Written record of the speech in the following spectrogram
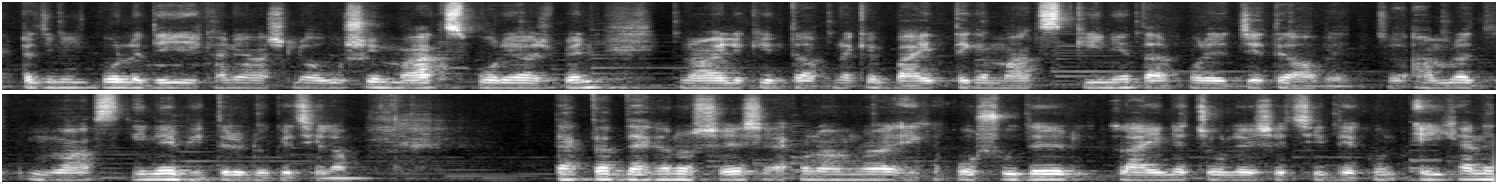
একটা জিনিস বলে দিই, এখানে আসলে অবশ্যই মাস্ক পরে আসবেন। নইলে কিন্তু আপনাকে বাইরে থেকে মাস্ক কিনে তারপরে যেতে হবে। তো আমরা মাস্ক কিনে ভিতরে ঢুকেছিলাম। ডাক্তার দেখানো শেষ, এখন আমরা ওষুধের লাইনে চলে এসেছি। দেখুন, এইখানে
